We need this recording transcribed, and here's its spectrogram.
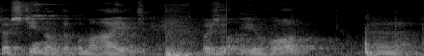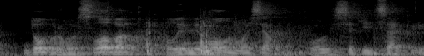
дощі нам допомагають. Отже, його е, доброго слова, коли ми молимося у святій церкві.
